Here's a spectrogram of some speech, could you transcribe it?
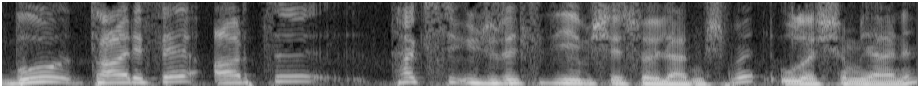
Bu tarife artı taksi ücreti diye bir şey söylenmiş mi? Ulaşım yani.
